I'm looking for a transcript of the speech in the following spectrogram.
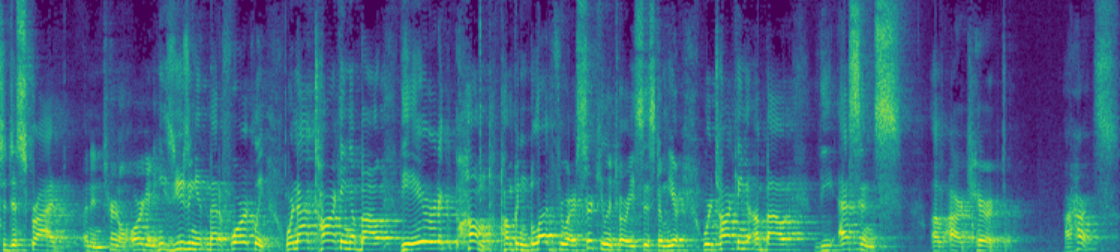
to describe an internal organ. He's using it metaphorically. We're not talking about the aortic pump pumping blood through our circulatory system here. We're talking about the essence of our character, our hearts.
